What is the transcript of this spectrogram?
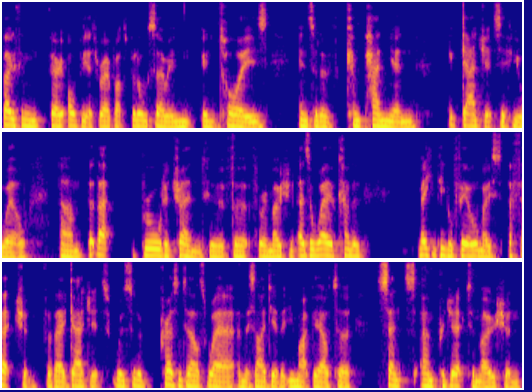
both in very obvious robots but also in in toys in sort of companion gadgets if you will. Um, but that broader trend for, for for emotion as a way of kind of making people feel almost affection for their gadgets was sort of present elsewhere. And this idea that you might be able to sense and project emotion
